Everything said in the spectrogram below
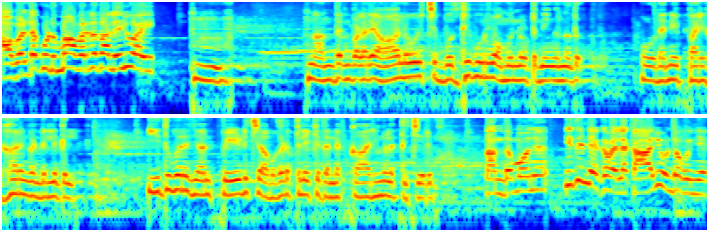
അവളുടെ കുടുംബം അവരുടെ തലയിലുമായി. നന്ദൻ വളരെ ആലോചിച്ച് ബുദ്ധിപൂർവം മുന്നോട്ട് നീങ്ങുന്നത്. ഉടനെ പരിഹാരം കണ്ടില്ലെങ്കിൽ ഇതുവരെ ഞാൻ പേടിച്ച അപകടത്തിലേക്ക് തന്നെ കാര്യങ്ങൾ എത്തിച്ചേരും. നന്ദമോന് ഇതിന്റെയൊക്കെ വല്ല കാര്യമുണ്ടോ കുഞ്ഞ്?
